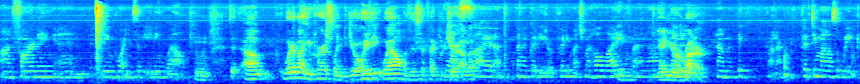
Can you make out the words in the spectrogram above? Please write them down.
on farming and the importance of eating well. Mhm. Um, what about you personally? Did you always eat well? Has this affected your Yes, outlook? I, I've been a good eater pretty much my whole life. Mhm. And, uh, And you're a runner. I'm a big runner, 50 miles a week.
